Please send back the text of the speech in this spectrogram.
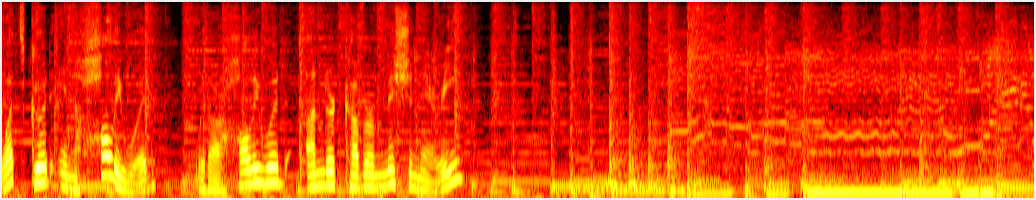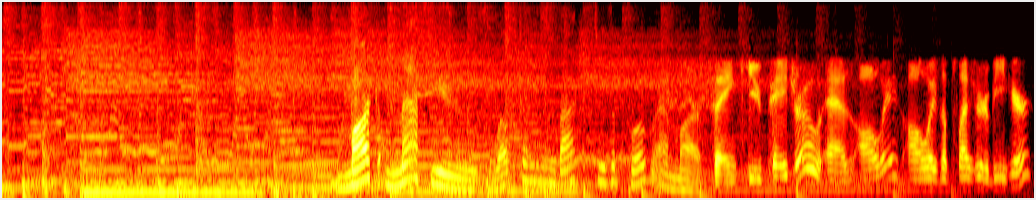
What's Good in Hollywood with our Hollywood undercover missionary. Mark Matthews. Welcome back to the program, Mark. Thank you, Pedro. As always, always a pleasure to be here.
